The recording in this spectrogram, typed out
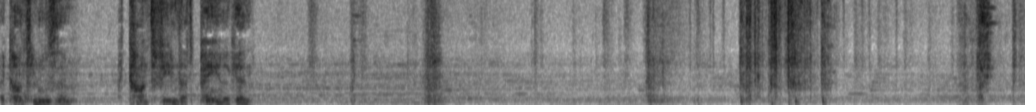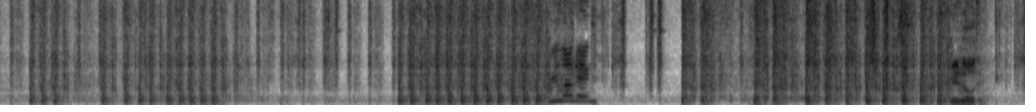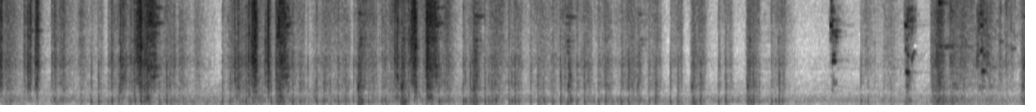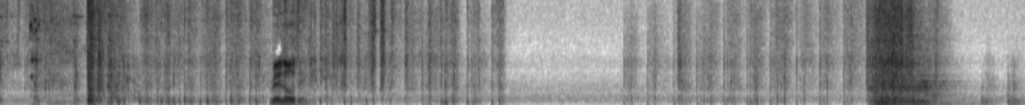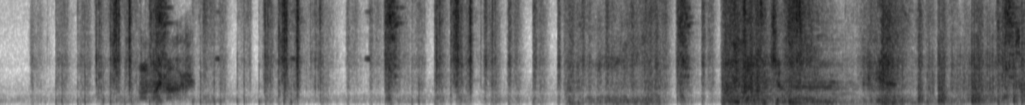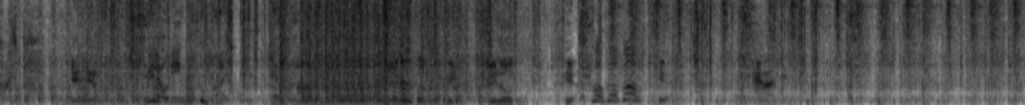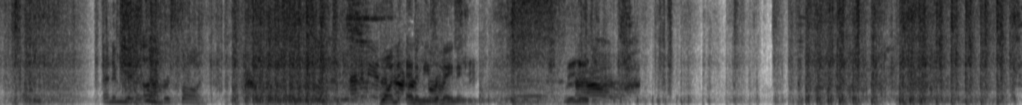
I can't lose them. I can't feel that pain again. Reloading. Reloading. Reloading. On my mark. Time to jump. Enemy spotted B. Reloading. Here, Go, go, go. here. Enemy and attacker spawn. One enemy remaining. B. Reloading.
